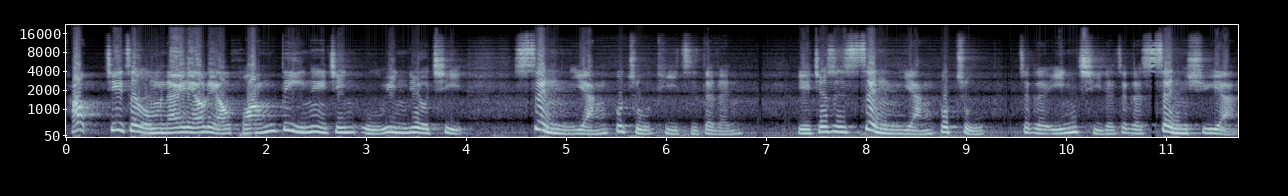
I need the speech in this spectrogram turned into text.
好，接着我们来聊聊《黄帝内经》五运六气肾阳不足体质的人，也就是肾阳不足这个引起的这个肾虚啊，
